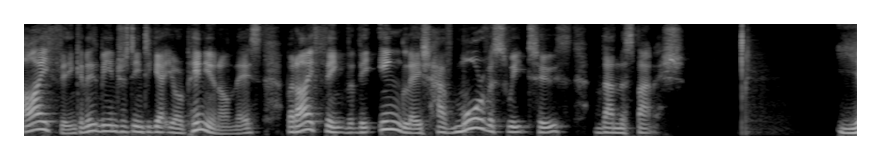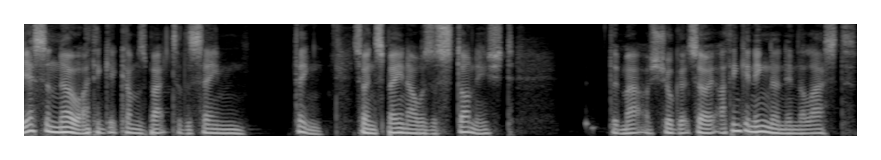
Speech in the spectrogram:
I think, and it'd be interesting to get your opinion on this, but I think that the English have more of a sweet tooth than the Spanish. Yes and no. I think it comes back to the same thing. So in Spain, I was astonished the amount of sugar. So I think in England, in the last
